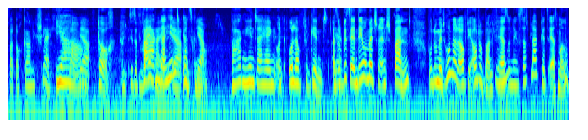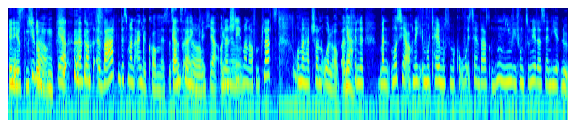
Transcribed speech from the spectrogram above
war, doch gar nicht schlecht. Ja, ja. doch. Und diese Freiheit, Wagen dahinter, ja. ganz genau. Ja. Wagen hinterhängen und Urlaub beginnt. Also Ja. du bist ja in dem Moment schon entspannt, wo du mit 100 auf die Autobahn fährst und denkst, das bleibt jetzt erstmal so die nächsten Mhm. Genau. Stunden. Ja, einfach äh, warten, bis man angekommen ist, ist Ganz das genau. eigentlich. Ja. Und dann Genau. steht man auf dem Platz und man hat schon Urlaub. Also Ja. ich finde, man muss ja auch nicht im Hotel, muss man gucken, wo ist denn was und hm, hm, wie funktioniert das denn hier? Nö.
